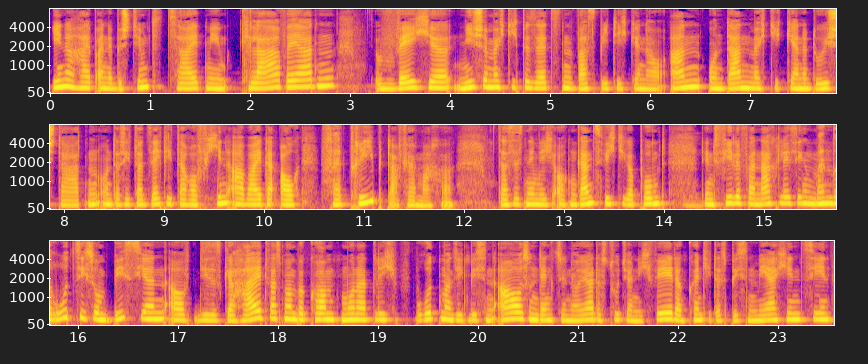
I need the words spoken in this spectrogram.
innerhalb einer bestimmten Zeit mir klar werden, welche Nische möchte ich besetzen, was biete ich genau an und dann möchte ich gerne durchstarten und dass ich tatsächlich darauf hinarbeite, auch Vertrieb dafür mache. Das ist nämlich auch ein ganz wichtiger Punkt, den viele vernachlässigen. Man ruht sich so ein bisschen auf dieses Gehalt, was man bekommt. Monatlich ruht man sich ein bisschen aus und denkt sich, na ja, das tut ja nicht weh, dann könnte ich das bisschen mehr hinziehen.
